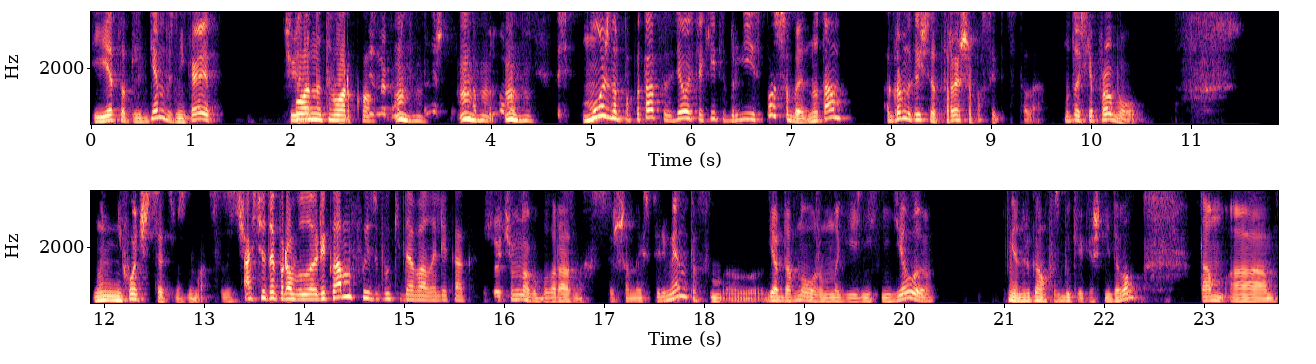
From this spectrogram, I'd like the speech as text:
И этот литген возникает через... По нетворку. Угу. Конечно. Угу. Угу. То есть можно попытаться сделать какие-то другие способы, но там огромное количество трэша посыпется тогда. Ну, то есть я пробовал. Ну, не хочется этим заниматься. Зачем? А что ты пробовала? Рекламу в Фейсбуке давал или как? Очень много было разных совершенно экспериментов. Я давно уже многие из них не делаю. Не, ну рекламу в Фейсбуке я, конечно, не давал. Там а,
